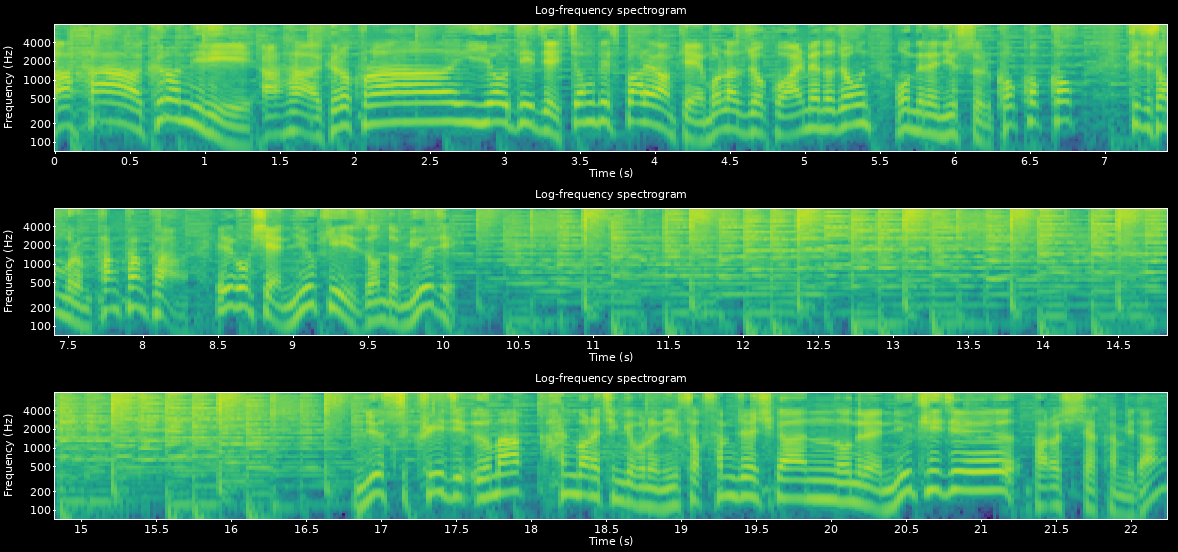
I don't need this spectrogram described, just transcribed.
아하 그런 일이. 아하 그렇구나. 요 DJ 정디스 빠레와 함께 몰라도 좋고 알면 더 좋은 오늘의 뉴스를 콕콕콕. 퀴즈 선물은 팡팡팡. 7시엔 뉴 퀴즈 on the music 뉴스 퀴즈 음악 한 번에 챙겨보는 일석삼조의 시간. 오늘의 뉴 퀴즈 바로 시작합니다.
